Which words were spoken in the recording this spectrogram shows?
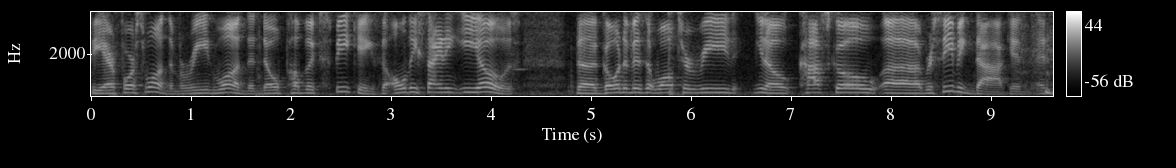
The Air Force One, the Marine One, the no public speakings, the only signing EOs, the going to visit Walter Reed, you know, Costco uh, receiving dock, and, and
